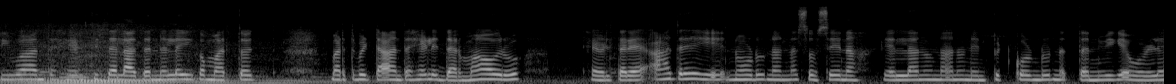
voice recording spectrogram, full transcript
ಜೀವ ಅಂತ ಹೇಳ್ತಿದ್ದಲ್ಲ, ಅದನ್ನೆಲ್ಲ ಈಗ ಮರ್ತೋಯ್ತು ಮರ್ತುಬಿಟ್ಟ ಅಂತ ಹೇಳಿ ಧರ್ಮ ಅವರು ಹೇಳ್ತಾರೆ. ಆದರೆ ನೋಡು ನನ್ನ ಸೊಸೆನ, ಎಲ್ಲನೂ ನಾನು ನೆನ್ಪಿಟ್ಕೊಂಡು ನ, ತನ್ವಿಗೆ ಒಳ್ಳೆ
